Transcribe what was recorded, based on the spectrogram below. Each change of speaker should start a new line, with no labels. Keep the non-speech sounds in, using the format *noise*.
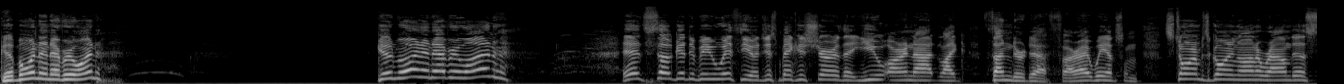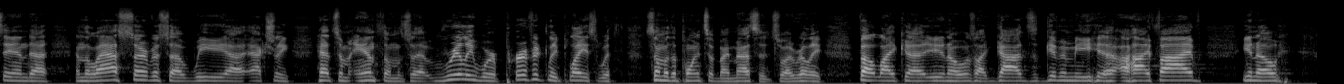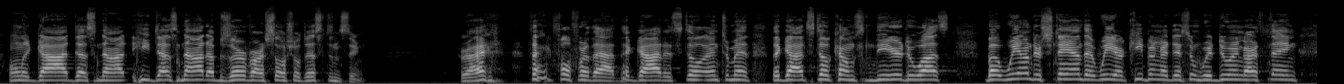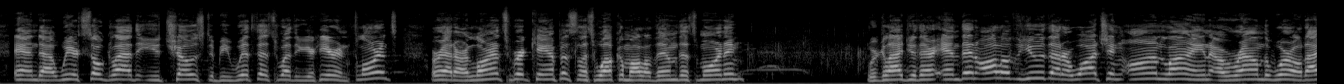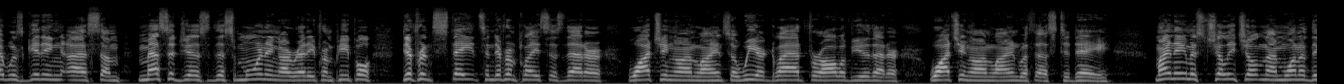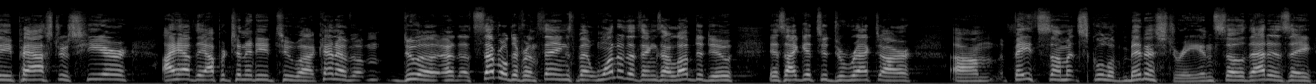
Good morning, everyone. Good morning, everyone. It's so good to be with you. Just making sure that you are not like thunder deaf. All right, we have some storms going on around us, and uh, in the last service, uh, we uh, actually had some anthems that really were perfectly placed with some of the points of my message. So I really felt like uh, you know it was like God's giving me a high five. You know, only God does not, He does not observe our social distancing, right? *laughs* Thankful for that, that God is still intimate, that God still comes near to us. But we understand that we are keeping our distance, we're doing our thing, and uh, we are so glad that you chose to be with us, whether you're here in Florence or at our Lawrenceburg campus. Let's welcome all of them this morning. We're glad you're there. And then, all of you that are watching online around the world, I was getting uh, some messages this morning already from people, different states and different places that are watching online. So, we are glad for all of you that are watching online with us today. My name is Chili Chilton. I'm one of the pastors here. I have the opportunity to uh, kind of um, do a, a, several different things, but one of the things I love to do is I get to direct our um, Faith Summit School of Ministry. And so that is a,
